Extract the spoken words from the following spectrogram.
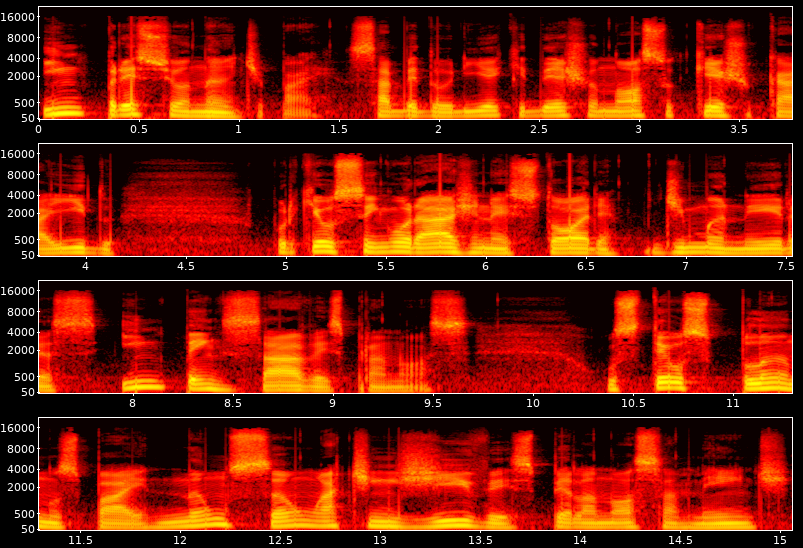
impressionante, Pai. Sabedoria que deixa o nosso queixo caído, porque o Senhor age na história de maneiras impensáveis para nós. Os teus planos, Pai, não são atingíveis pela nossa mente.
